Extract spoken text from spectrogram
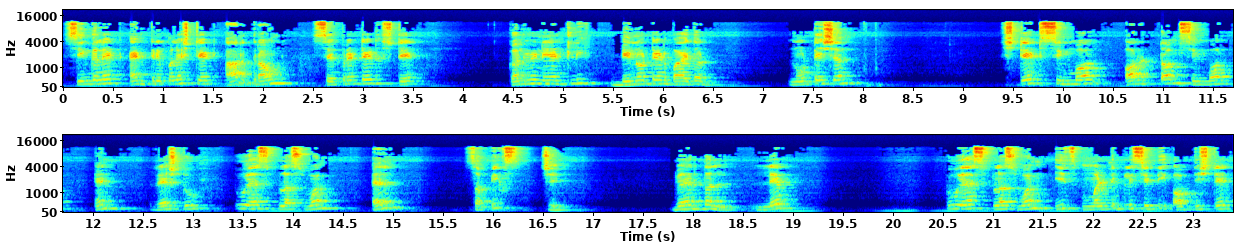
singlet and triplet state are ground separated state conveniently denoted by the notation state symbol or term symbol n raised to 2s plus 1 l suffix j where the left 2s plus 1 is multiplicity of the state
